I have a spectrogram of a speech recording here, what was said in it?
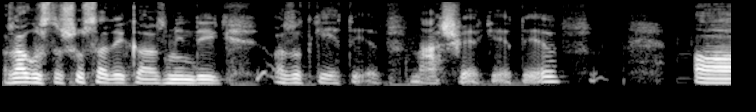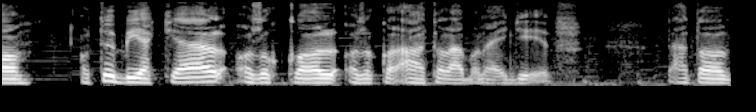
az augusztus 20-a az mindig, az ott két év, másfél-két év. A, a többiekkel, azokkal, azokkal általában egy év. Tehát a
